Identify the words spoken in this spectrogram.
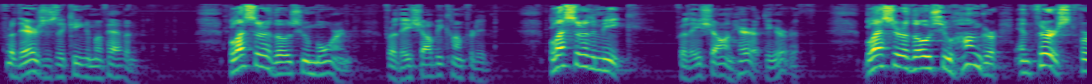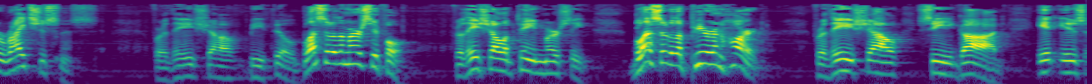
for theirs is the kingdom of heaven. Blessed are those who mourn, for they shall be comforted. Blessed are the meek, for they shall inherit the earth. Blessed are those who hunger and thirst for righteousness, for they shall be filled. Blessed are the merciful, for they shall obtain mercy. Blessed are the pure in heart, for they shall see God. It is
